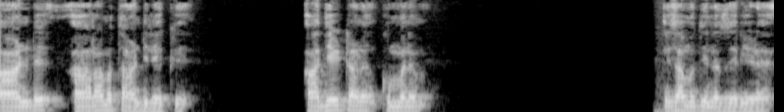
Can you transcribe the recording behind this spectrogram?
ആണ്ട് ആറാമത്തെ ആണ്ടിലേക്ക് ആദ്യമായിട്ടാണ് കുമ്മനം നിസാമുദ്ദീൻ അസ്ഹരിയുടെ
